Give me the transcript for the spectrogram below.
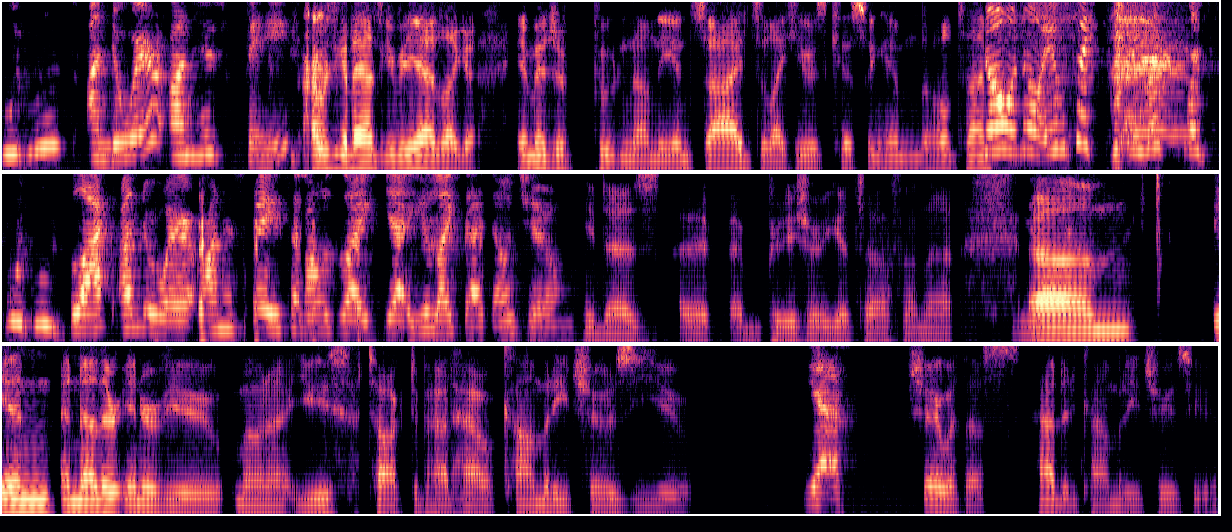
Putin's underwear on his face? I was gonna ask if he had like a image of Putin on the inside, so like he was kissing him the whole time. No, no, it was like it looked like Putin's black underwear on his face, and I was like, "Yeah, you like that, don't you?" He does. I, I'm pretty sure he gets off on that. Yeah. Um, in another interview, Mona, you talked about how comedy chose you. yes. Share with us how did comedy choose you?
